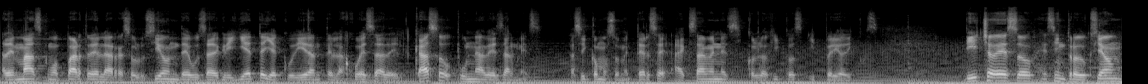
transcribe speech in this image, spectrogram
Además, como parte de la resolución, debe usar grillete y acudir ante la jueza del caso una vez al mes, así como someterse a exámenes psicológicos y periódicos. Dicho eso, esa introducción,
